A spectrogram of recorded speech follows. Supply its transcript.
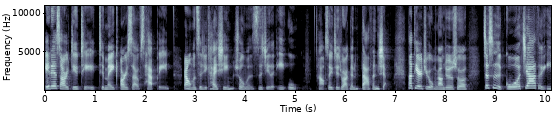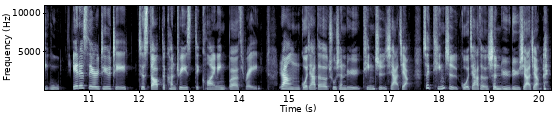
：It is our duty to make ourselves happy，让我们自己开心是我们自己的义务。好，所以这句话跟大家分享。那第二句，我们刚刚就是说，这是国家的义务。It is their duty to stop the country's declining birth rate，让国家的出生率停止下降。所以停止国家的生育率下降，哎，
